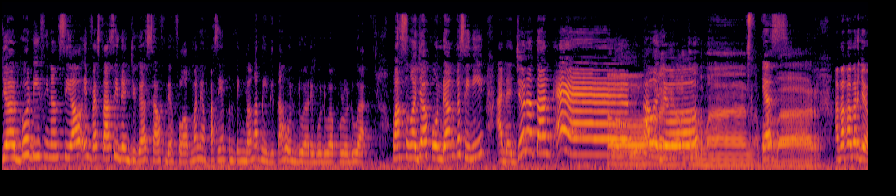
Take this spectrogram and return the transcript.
jago di finansial, investasi dan juga self development yang pastinya penting banget nih di tahun 2022. Langsung aja aku undang ke sini ada Jonathan N. Halo, halo Jo. Halo teman-teman, apa yes. kabar? Apa kabar Jo?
